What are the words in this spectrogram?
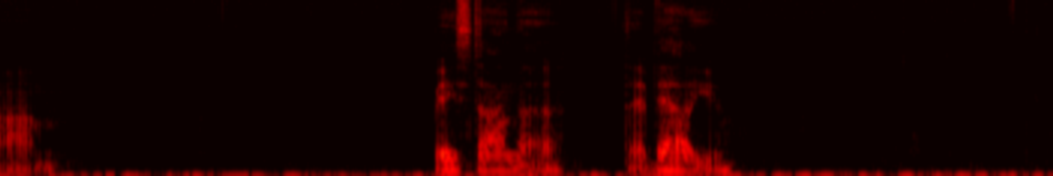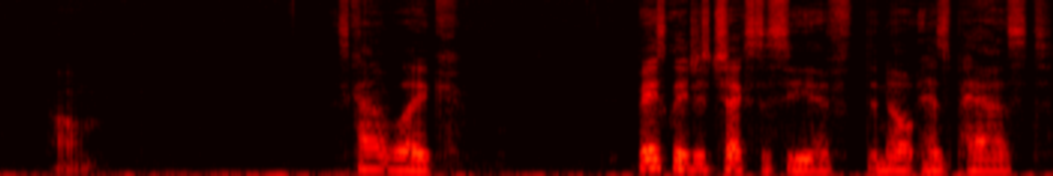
um, based on the that value. Um, it's kind of like basically just checks to see if the note has passed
